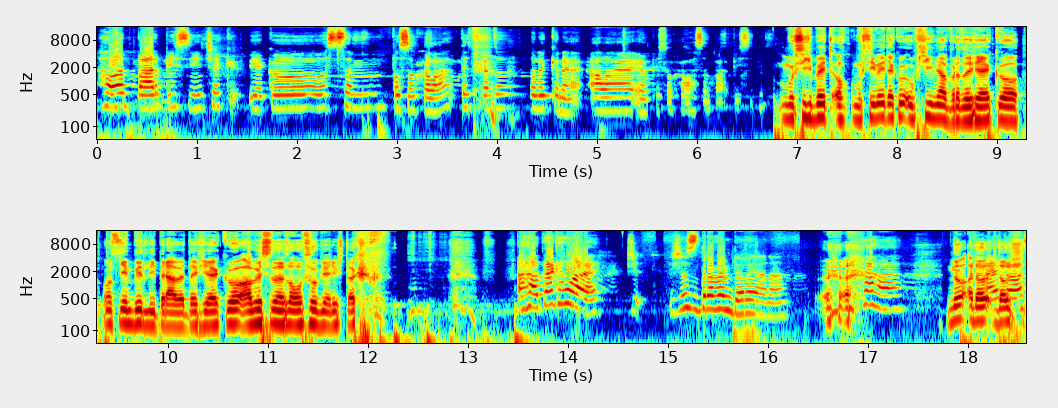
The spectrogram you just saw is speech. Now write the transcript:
Hele, pár písniček jako jsem poslouchala, teďka to tolik ne, ale jo, poslouchala jsem pár písniček. Musíš být, musí být takový upřímná, protože jako on s ním bydlí právě, takže jako, aby se nezval osobně, když tak. Aha, takhle, že, že zdravím Doriana. No a dal, to další.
